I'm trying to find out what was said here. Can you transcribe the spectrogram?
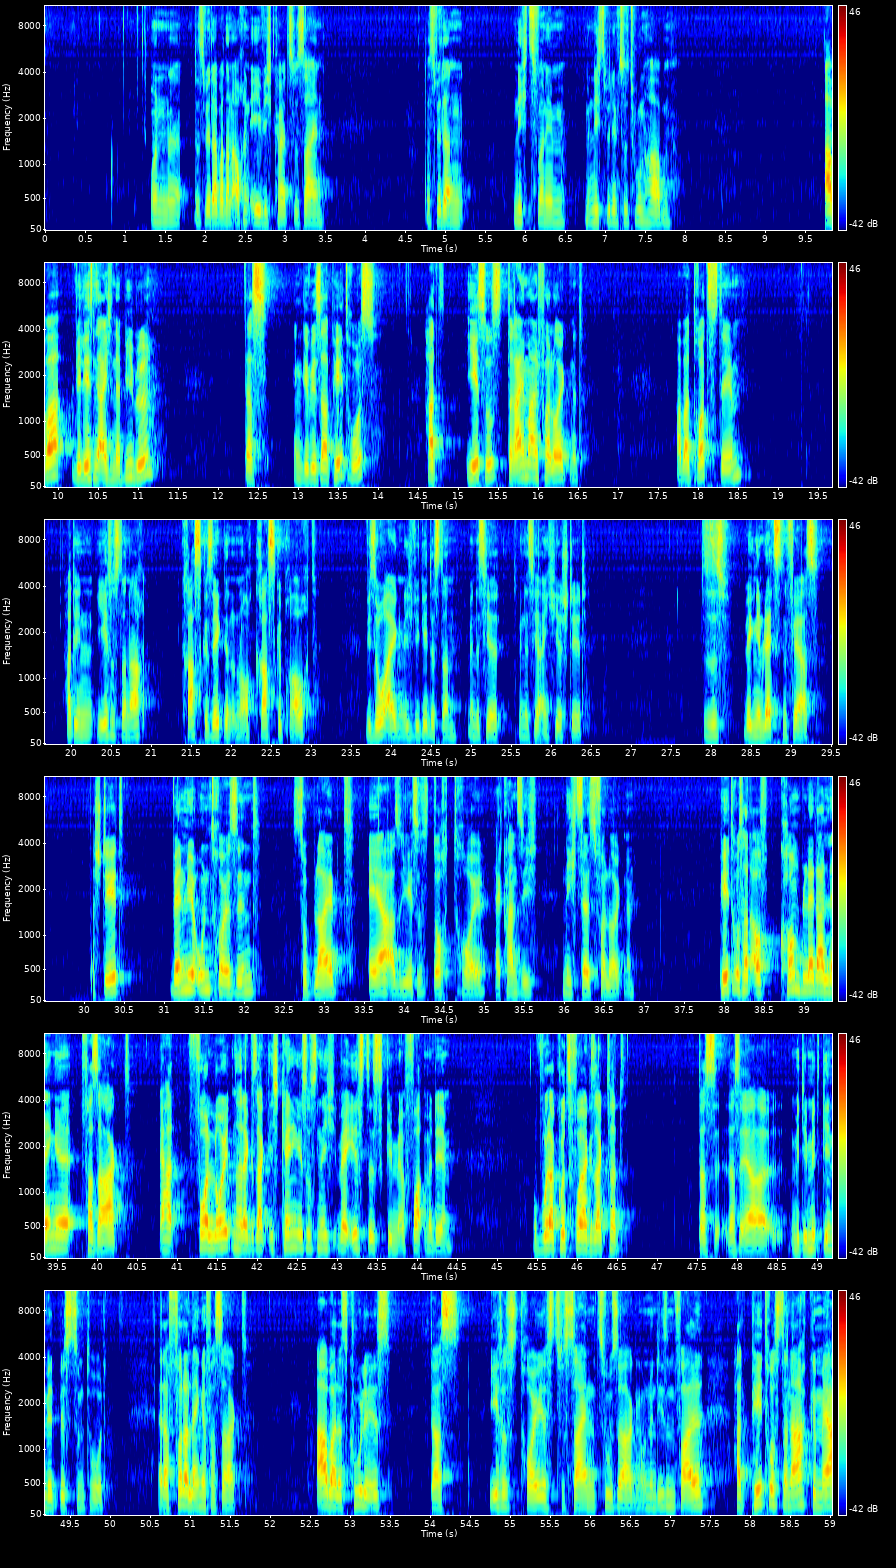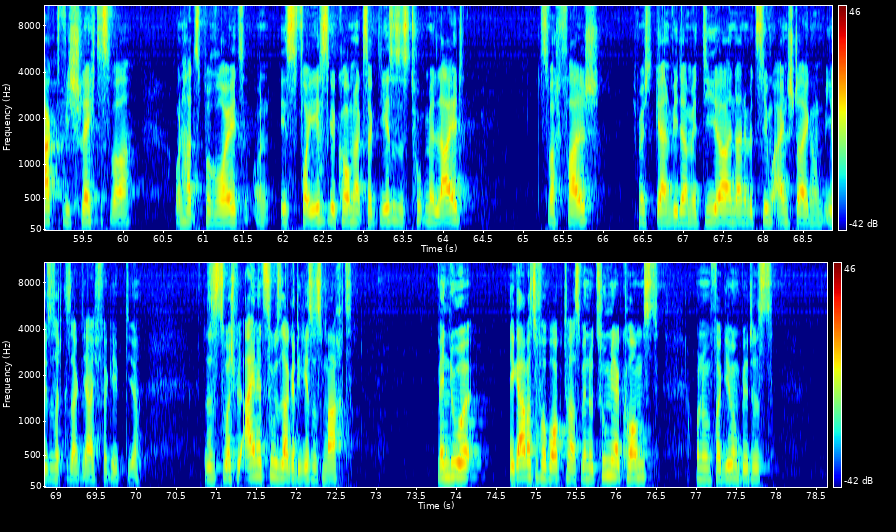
Und äh, das wird aber dann auch in Ewigkeit so sein, dass wir dann nichts, von ihm, nichts mit ihm zu tun haben. Aber wir lesen ja eigentlich in der Bibel, dass ein gewisser Petrus hat Jesus dreimal verleugnet. Aber trotzdem hat ihn Jesus danach krass gesegnet und auch krass gebraucht. Wieso eigentlich? Wie geht es dann, wenn es hier, wenn es hier eigentlich hier steht? Das ist wegen dem letzten Vers. Da steht, wenn wir untreu sind, so bleibt er, also Jesus, doch treu. Er kann sich nicht selbst verleugnen. Petrus hat auf kompletter Länge versagt. Er hat vor Leuten hat er gesagt, ich kenne Jesus nicht, wer ist es, geh mir fort mit dem. Obwohl er kurz vorher gesagt hat, dass, dass er mit ihm mitgehen wird bis zum Tod. Er hat auf voller Länge versagt. Aber das Coole ist, dass Jesus treu ist zu seinen Zusagen. Und in diesem Fall hat Petrus danach gemerkt, wie schlecht es war und hat es bereut und ist vor Jesus gekommen und hat gesagt, Jesus, es tut mir leid, das war falsch, ich möchte gern wieder mit dir in deine Beziehung einsteigen. Und Jesus hat gesagt, ja, ich vergebe dir. Das ist zum Beispiel eine Zusage, die Jesus macht. Wenn du, egal was du verbockt hast, wenn du zu mir kommst und um Vergebung bittest,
